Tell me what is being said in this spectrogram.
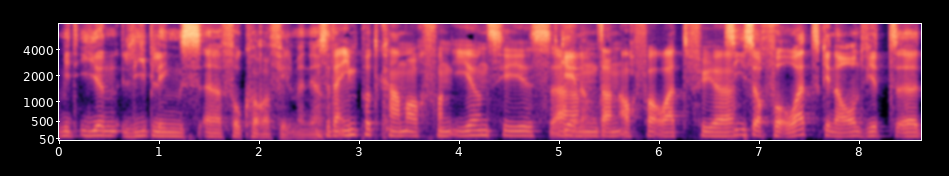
mit ihren Lieblings-Folk-Horror-Filmen. Äh, ja. Also der Input kam auch von ihr und sie ist ähm, genau. dann auch vor Ort für. Sie ist auch vor Ort, genau, und wird äh,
